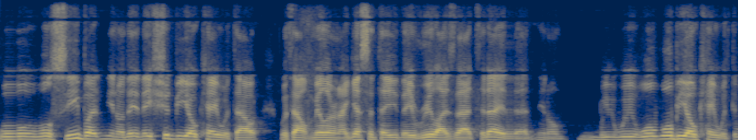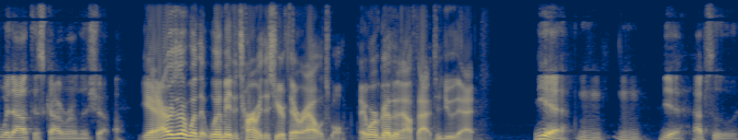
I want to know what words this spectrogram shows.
we'll we'll see. But you know, they, they should be okay without without Miller. And I guess that they they realize that today that you know we we will we'll be okay with without this guy running the show. Yeah, Arizona when they made the tournament this year if they were eligible, they were good enough that to do that. Yeah. Mm-hmm, mm-hmm. Yeah. Absolutely.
